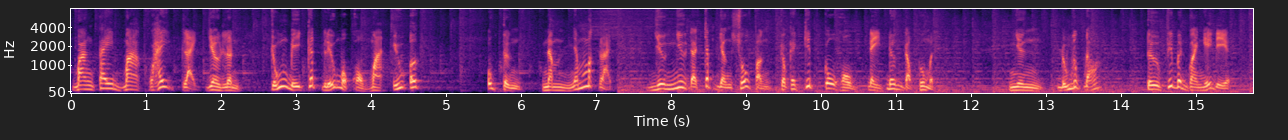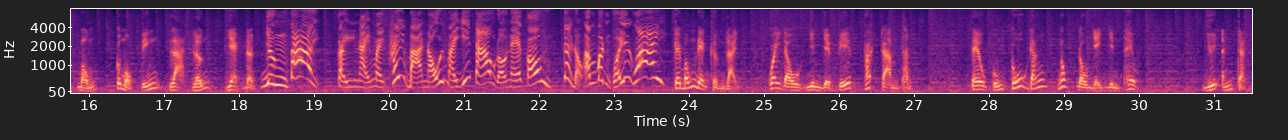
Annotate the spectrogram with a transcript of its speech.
Bàn tay ma quái lại giơ lên, chuẩn bị kết liễu một hồn ma yếu ớt. Úc Từng nằm nhắm mắt lại, dường như đã chấp nhận số phận cho cái kiếp cô hồn đầy đơn độc của mình. Nhưng đúng lúc đó, từ phía bên ngoài nghĩa địa, bỗng có một tiếng la lớn vang lên. Dừng tay! Kỳ này mày thấy bà nội mày với tao rồi nè con Cái đồ âm binh quỷ quái Cái bóng đen khựng lại, quay đầu nhìn về phía phát ra âm thanh. Teo cũng cố gắng ngóc đầu dậy nhìn theo. Dưới ánh trăng,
